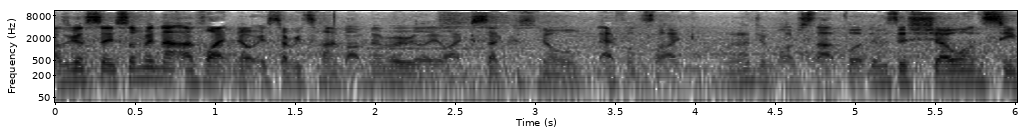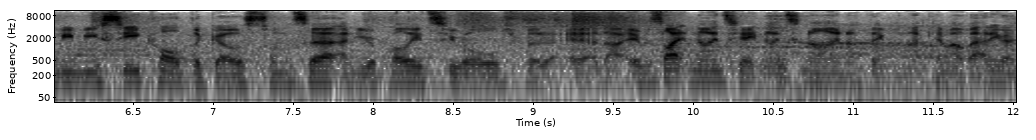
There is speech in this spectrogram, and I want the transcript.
I was gonna say something that I've like noticed every time, but I've never really like said because no, everyone's like, well, I didn't watch that. But there was this show on CBBC called The Ghost Hunter, and you were probably too old for. That it was like 98, 99, I think, when that came out. But anyway,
